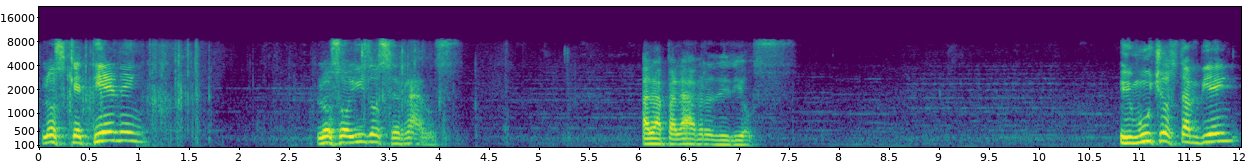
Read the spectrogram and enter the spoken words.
los que tienen los oídos cerrados a la palabra de Dios. Y muchos también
